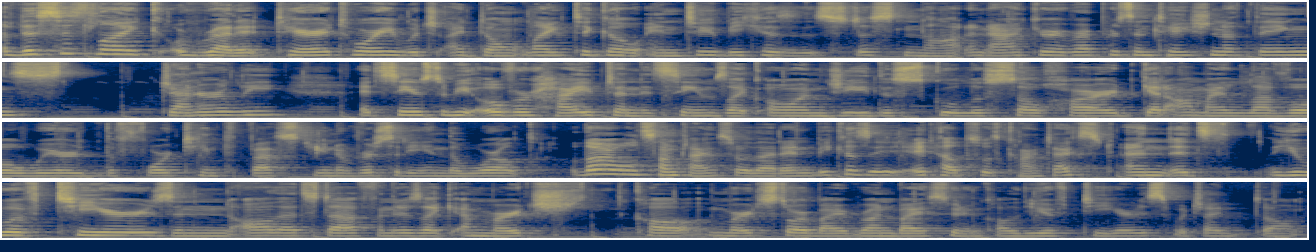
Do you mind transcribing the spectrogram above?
This is like Reddit territory, which I don't like to go into because it's just not an accurate representation of things generally. It seems to be overhyped and it seems like, OMG, this school is so hard. Get on my level. We're the 14th best university in the world. Although I will sometimes throw that in because it, it helps with context. And it's U of Tears and all that stuff. And there's like a merch call merch store by run by a student called U of Tears, which I don't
